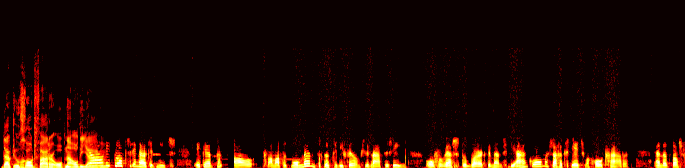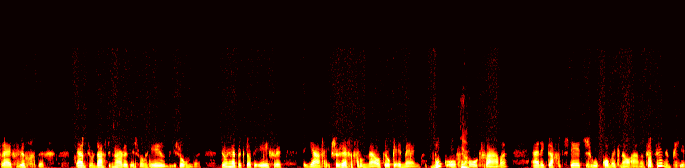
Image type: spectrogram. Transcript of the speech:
duikt uw grootvader op na al die Nou, jaren. niet plotseling uit het niets. Ik heb al vanaf het moment dat ze die filmpjes laten zien over Westerbork, de mensen die aankomen, zag ik steeds mijn grootvader. En dat was vrij vluchtig. En toen dacht ik, nou, dat is wel heel bijzonder. Toen heb ik dat even, ja, ik zou zeggen vermeld, ook in mijn boek over Ja. grootvader. En ik dacht steeds, hoe kom ik nou aan een filmpje?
